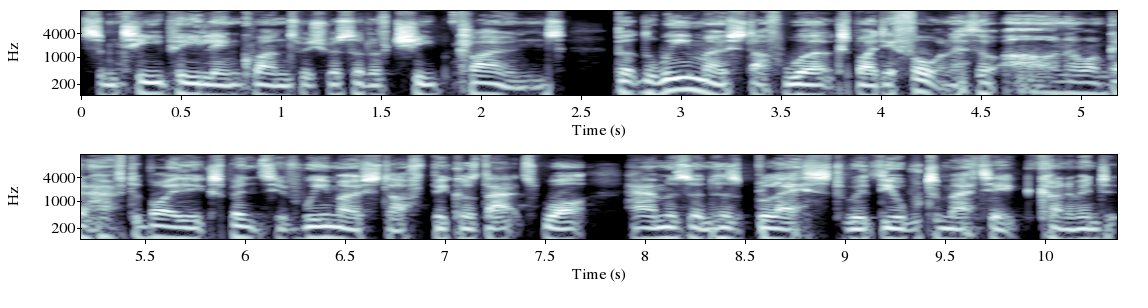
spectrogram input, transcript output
some TP Link ones, which were sort of cheap clones. But the Wemo stuff works by default, and I thought, oh no, I'm going to have to buy the expensive Wemo stuff because that's what Amazon has blessed with the automatic kind of. Inter-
